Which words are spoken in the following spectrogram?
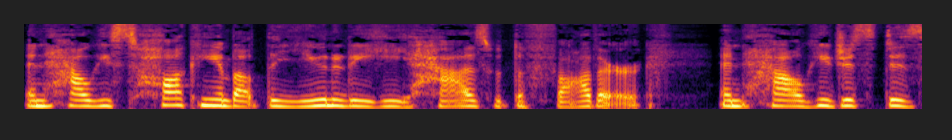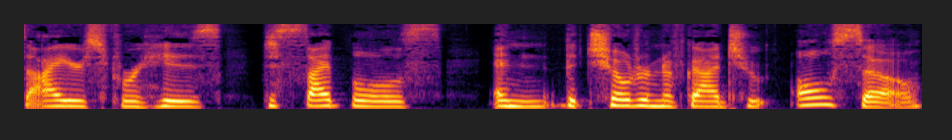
and how he's talking about the unity he has with the Father and how he just desires for his disciples and the children of God to also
